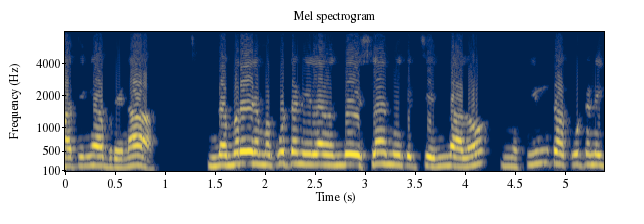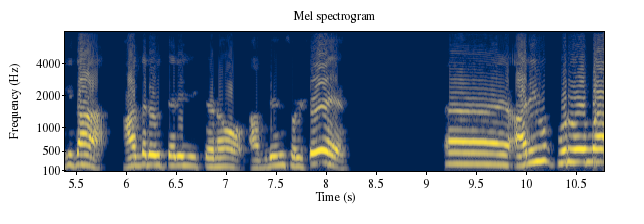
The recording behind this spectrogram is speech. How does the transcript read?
பாத்தீங்க அப்படின்னா இந்த முறை நம்ம கூட்டணியில வந்து இஸ்லாமிய கட்சி இருந்தாலும் இந்த திமுக கூட்டணிக்கு தான் ஆதரவு தெரிவிக்கணும் அப்படின்னு சொல்லிட்டு ஆஹ் அறிவுபூர்வமா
